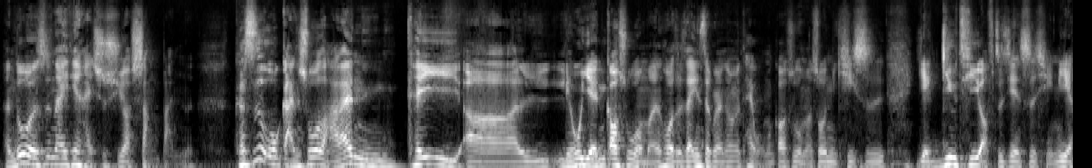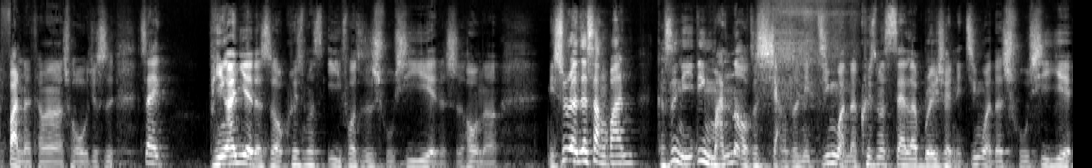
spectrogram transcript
很多人是那一天还是需要上班的。可是我敢说啦，来你可以呃留言告诉我们，或者在 Instagram 上面 tag 我们，告诉我们说你其实也 guilty of 这件事情，你也犯了同样的错误，就是在。平安夜的时候，Christmas Eve 或者是除夕夜的时候呢，你虽然在上班，可是你一定满脑子想着你今晚的 Christmas celebration，你今晚的除夕夜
